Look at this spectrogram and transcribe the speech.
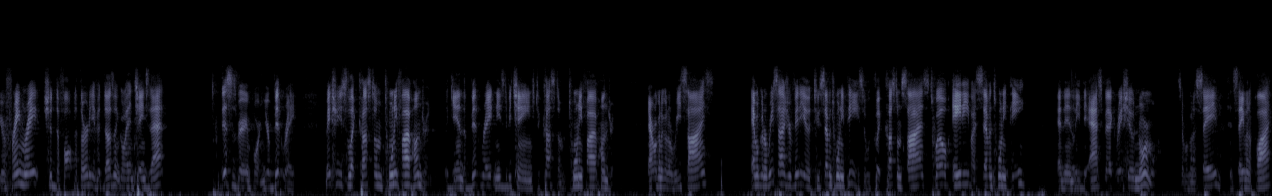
Your frame rate should default to 30. If it doesn't, go ahead and change that. This is very important. Your bit rate. Make sure you select custom 2500. Again, the bit rate needs to be changed to custom 2500. Now we're going to go to resize. And we're going to resize your video to 720p. So we click custom size 1280 by 720p. And then leave the aspect ratio normal. So we're going to save and save and apply.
